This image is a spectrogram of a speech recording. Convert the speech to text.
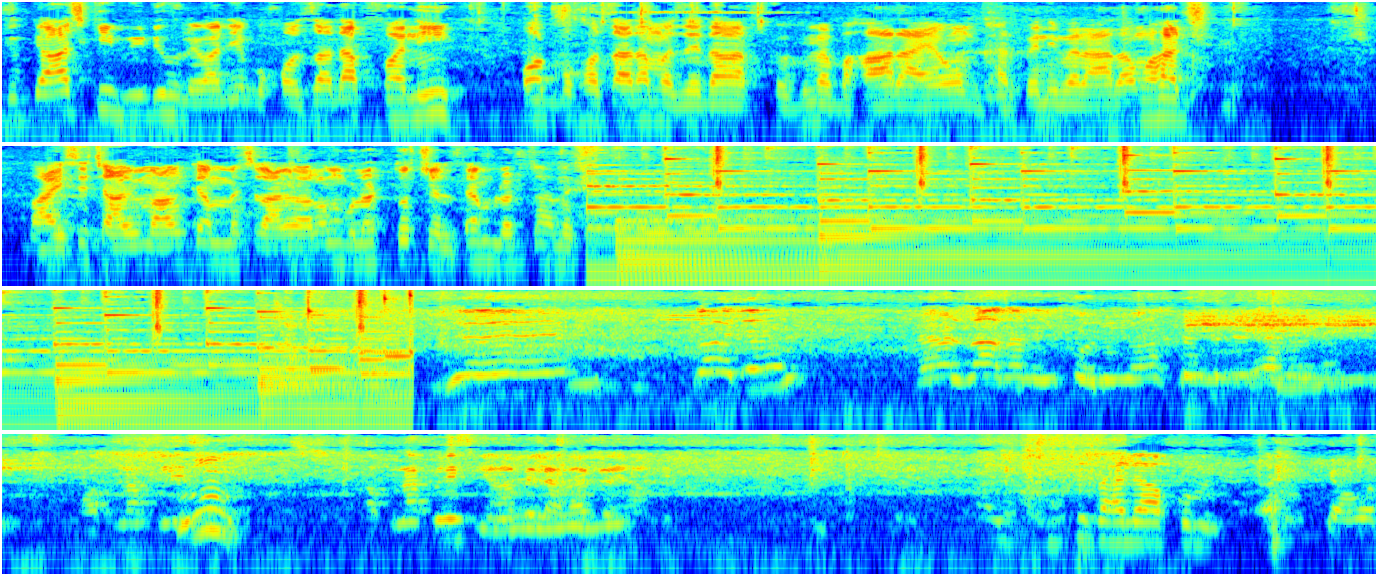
क्योंकि आज की वीडियो होने वाली है बहुत ज़्यादा फनी और बहुत ज़्यादा मज़ेदार, क्योंकि मैं बाहर आया हूँ, घर पर नहीं बना रहा हूँ आज। भाई से चाबी मांग के अब मैं चलाने वाला हूँ, बुलेट तो चलते हैं, बुलेट चलाने मैं नहीं खोलूँगा। हम्म। अपना फेस यहाँ पे लगा कर। इससे पहले आपको मिल क्या बोल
